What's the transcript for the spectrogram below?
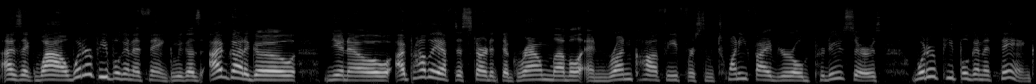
I was like, wow, what are people going to think? Because I've got to go, you know, I probably have to start at the ground level and run coffee for some 25 year old producers. What are people going to think?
